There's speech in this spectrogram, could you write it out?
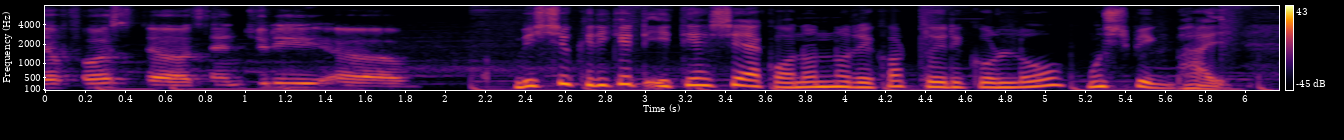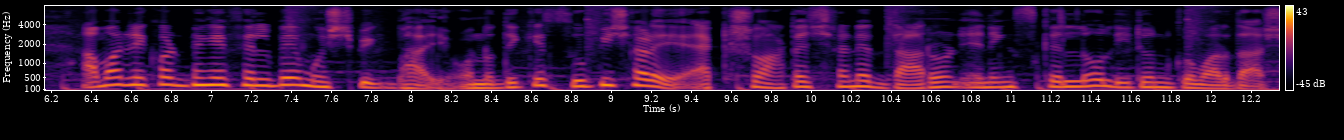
the ফার্স্ট সেঞ্চুরি বিশ্ব ক্রিকেট ইতিহাসে এক অনন্য রেকর্ড তৈরি করল মুশফিক ভাই। আমার রেকর্ড ভেঙে ফেলবে মুশফিক ভাই। অন্যদিকে সুপি সাড়ে একশো আঠাশ রানের দারুণ ইনিংস খেললো লিটন কুমার দাস।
